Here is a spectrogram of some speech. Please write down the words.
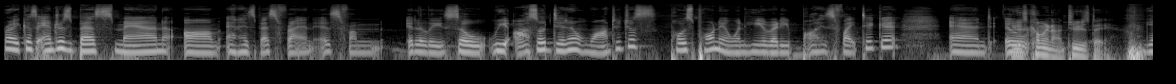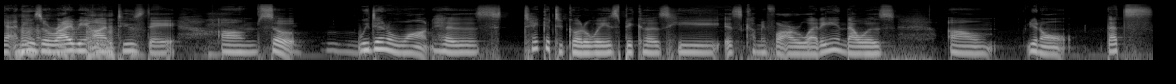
Right, because Andrew's best man um, and his best friend is from Italy. So we also didn't want to just postpone it when he already bought his flight ticket. And it he was coming on Tuesday. yeah, and he was arriving on Tuesday. Um, so we didn't want his ticket to go to waste because he is coming for our wedding. And that was, um, you know, that's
